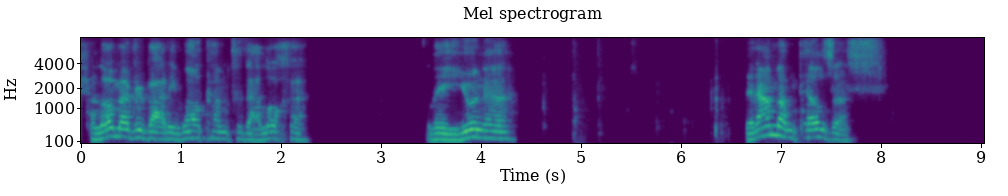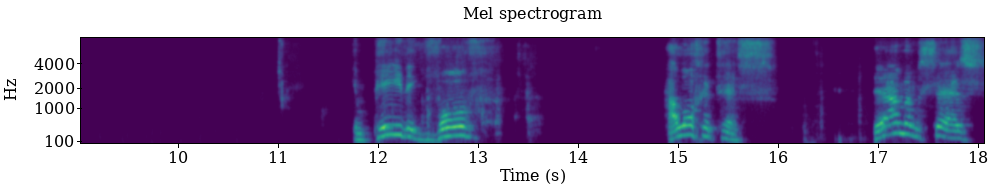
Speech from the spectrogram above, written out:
Shalom, everybody. Welcome to the Aloha Le'yuna. The Rambam tells us in Peidik Vov Halochates. The Rambam says,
